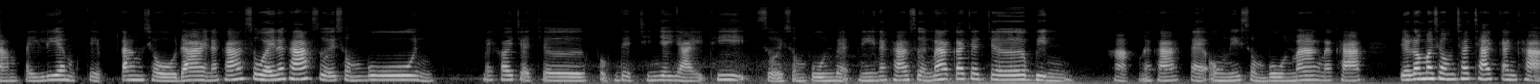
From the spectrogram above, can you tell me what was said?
นำไปเลี่ยมเก็บตั้งโชว์ได้นะคะ สวยนะคะ สวยสมบูรณ์ ไม่ค่อยจะเจอสมเด็จชิ้นใหญ่ ๆ ที่สวยสมบูรณ์แบบนี้นะคะ ส่วนมากก็จะเจอบินหักนะคะ แต่องค์นี้สมบูรณ์มากนะคะ เดี๋ยวเรามาชมชัดๆกันค่ะ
